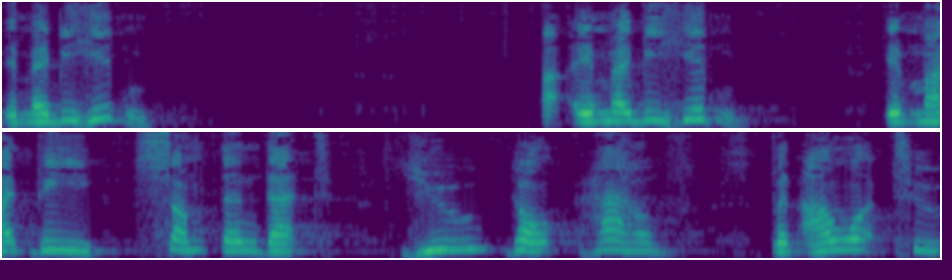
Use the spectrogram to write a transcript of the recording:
It may be hidden. Uh, it may be hidden. It might be something that you don't have but I want to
